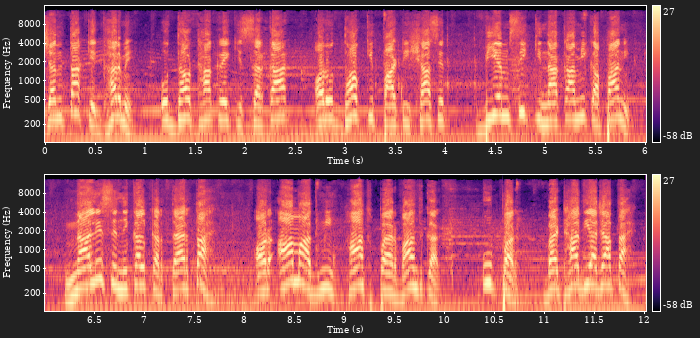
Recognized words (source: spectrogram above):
जनता के घर में उद्धव ठाकरे की सरकार और उद्धव की पार्टी शासित बीएमसी की नाकामी का पानी नाले से निकलकर तैरता है और आम आदमी हाथ पैर बांधकर ऊपर बैठा दिया जाता है।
